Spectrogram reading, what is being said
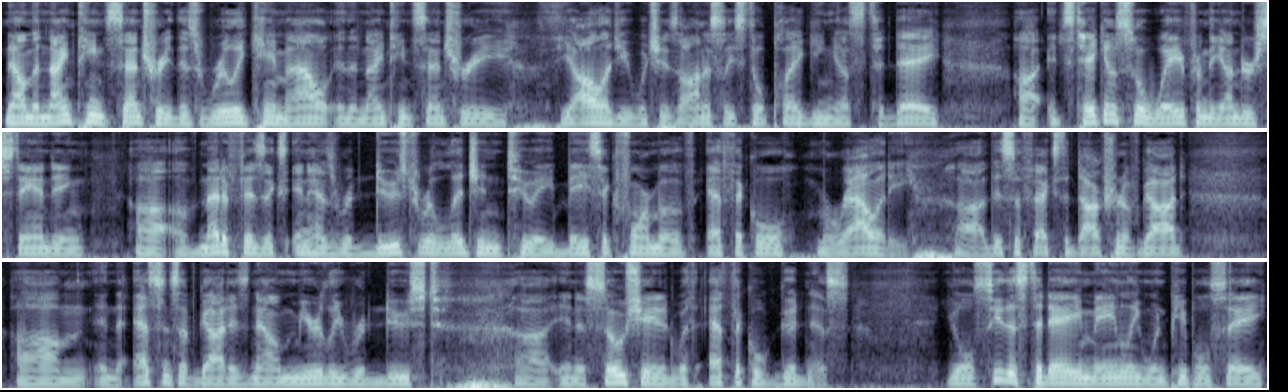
Now, in the 19th century, this really came out in the 19th century theology, which is honestly still plaguing us today. Uh, it's taken us away from the understanding uh, of metaphysics and has reduced religion to a basic form of ethical morality. Uh, this affects the doctrine of God. Um, and the essence of God is now merely reduced uh, and associated with ethical goodness. You'll see this today mainly when people say,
